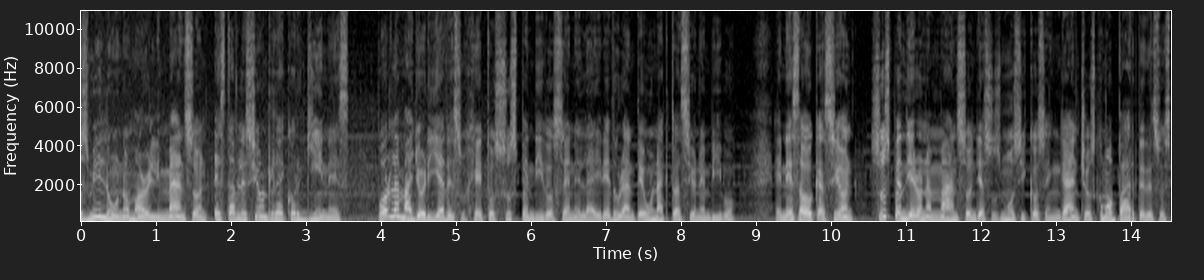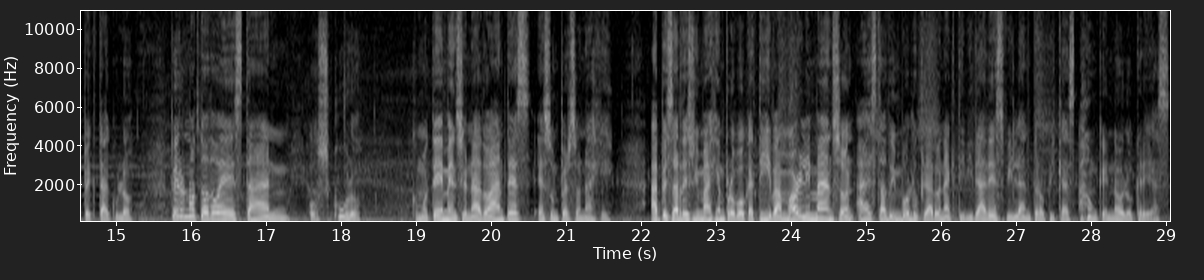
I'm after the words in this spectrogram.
2001, Marilyn Manson estableció un récord Guinness por la mayoría de sujetos suspendidos en el aire durante una actuación en vivo. En esa ocasión, suspendieron a Manson y a sus músicos en ganchos como parte de su espectáculo. Pero no todo es tan oscuro. Como te he mencionado antes, es un personaje. A pesar de su imagen provocativa, Marilyn Manson ha estado involucrado en actividades filantrópicas, aunque no lo creas.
